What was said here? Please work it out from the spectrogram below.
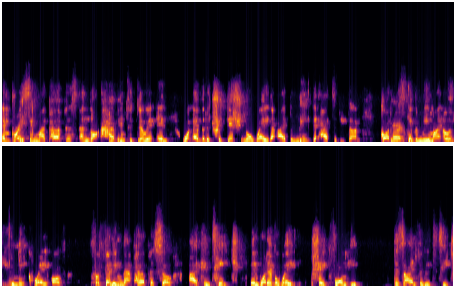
embracing my purpose and not having mm-hmm. to do it in whatever the traditional way that I believed it had to be done. God right. has given me my own unique way of fulfilling that purpose. So I can teach in whatever way, shape, form He designed for me to teach,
